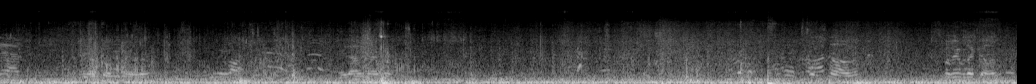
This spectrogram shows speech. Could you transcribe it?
Yavaş alalım. Opslaan. Sorry om dat kan.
